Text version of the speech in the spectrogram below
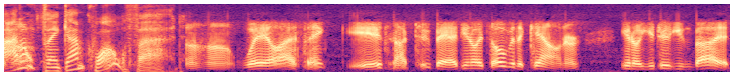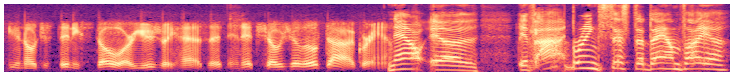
I don't think I'm qualified. Uh huh. Well, I think it's not too bad. You know, it's over the counter. You know, you do you can buy it. You know, just any store usually has it, and it shows you a little diagram. Now, uh, if I bring sister down there,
